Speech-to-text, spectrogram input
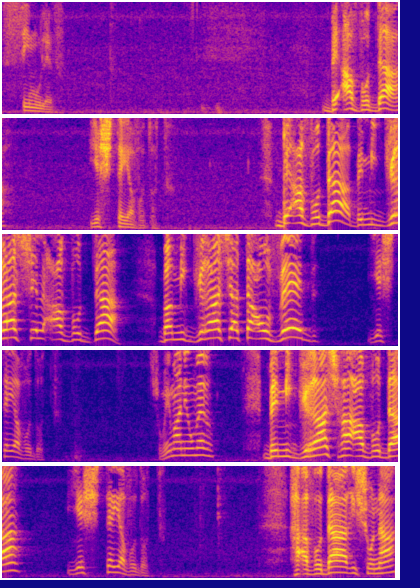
שימו לב, בעבודה יש שתי עבודות. בעבודה, במגרש של עבודה, במגרש שאתה עובד, יש שתי עבודות. שומעים מה אני אומר? במגרש העבודה יש שתי עבודות. העבודה הראשונה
